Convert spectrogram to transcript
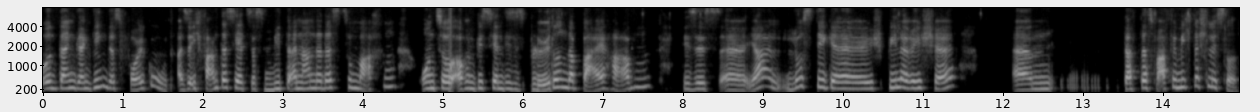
Und dann, dann ging das voll gut. Also ich fand das jetzt, das Miteinander das zu machen und so auch ein bisschen dieses Blödeln dabei haben, dieses äh, ja, lustige, spielerische, ähm, das, das war für mich der Schlüssel.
